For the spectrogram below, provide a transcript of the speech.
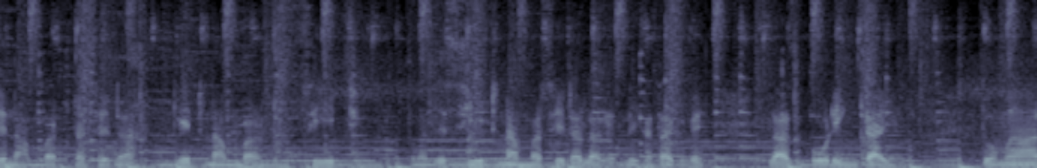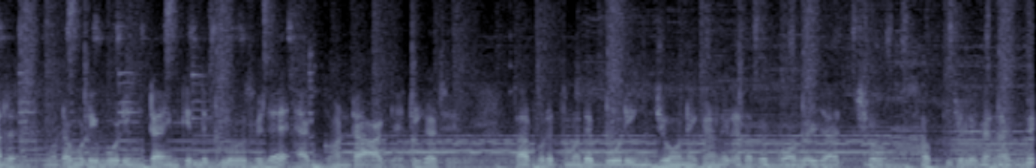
যে নাম্বারটা সেটা গেট নাম্বার সিট তোমার যে সিট নাম্বার সেটা লেখা থাকবে প্লাস বোর্ডিং টাইম তোমার মোটামুটি বোর্ডিং টাইম কিন্তু ক্লোজ হয়ে যায় এক ঘণ্টা আগে, ঠিক আছে? তারপরে তোমাদের বোর্ডিং জোন এখানে লেখা থাকবে কবে যাচ্ছ সব কিছু লেখা থাকবে।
